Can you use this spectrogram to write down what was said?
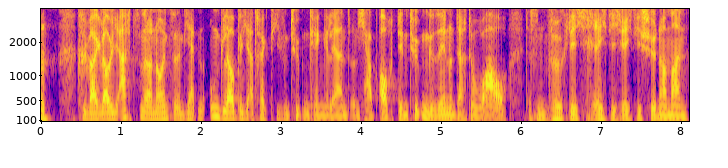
Sie war, glaube ich, 18 oder 19 und die hat einen unglaublich attraktiven Typen kennengelernt. Und ich habe auch den Typen gesehen und dachte, wow, das ist ein wirklich richtig, richtig schöner Mann.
